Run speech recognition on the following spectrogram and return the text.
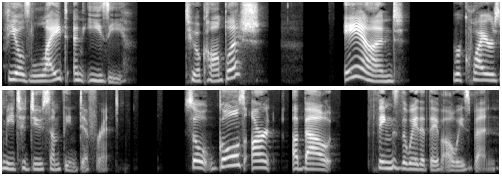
feels light and easy to accomplish and requires me to do something different. So, goals aren't about things the way that they've always been.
